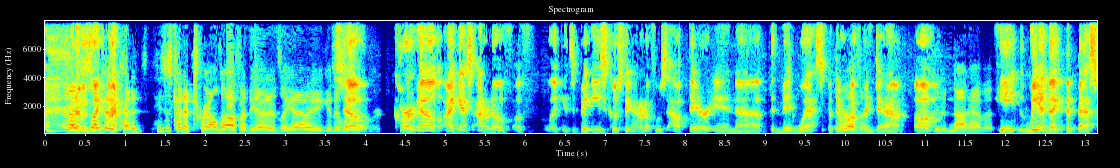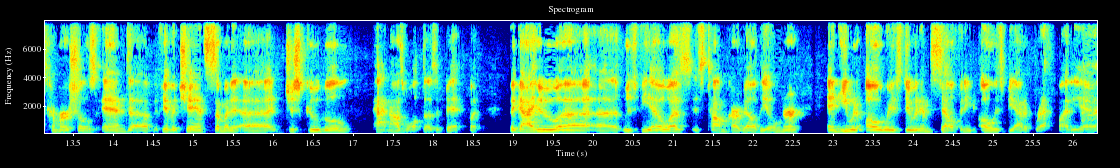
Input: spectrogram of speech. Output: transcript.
I But it was like, like, that he kind of he just kind of trailed off at the end. It's like, oh, you get it. So whatever. Carvel, I guess I don't know if, if like it's a big East Coast thing. I don't know if it was out there in uh, the Midwest, but they It were up wasn't. and down. Oh, We did not have it. he we had like the best commercials, and uh, if you have a chance, somebody uh, just Google Patton Oswalt does a bit, but the guy who uh, uh, whose VO was is Tom Carvel, the owner. And he would always do it himself, and he'd always be out of breath by the end.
